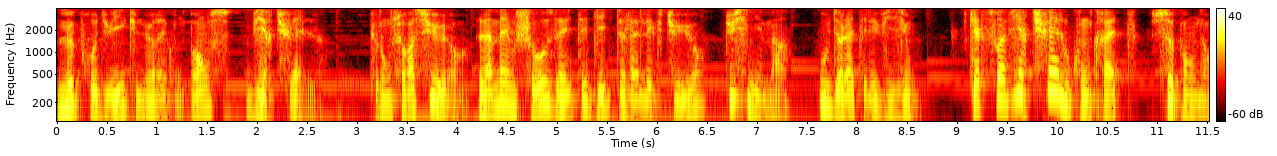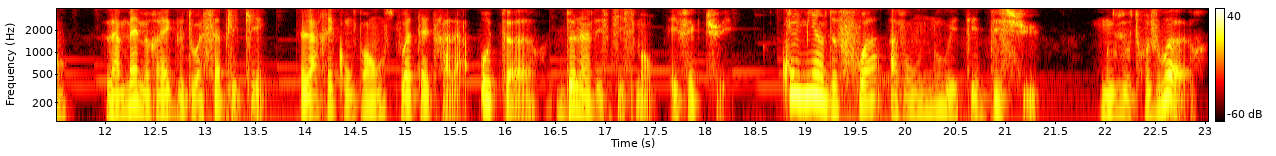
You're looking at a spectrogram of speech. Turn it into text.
ne produit qu'une récompense virtuelle. Que l'on se rassure, la même chose a été dite de la lecture, du cinéma ou de la télévision. Qu'elle soit virtuelle ou concrète, cependant, la même règle doit s'appliquer. La récompense doit être à la hauteur de l'investissement effectué. Combien de fois avons-nous été déçus, nous autres joueurs,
